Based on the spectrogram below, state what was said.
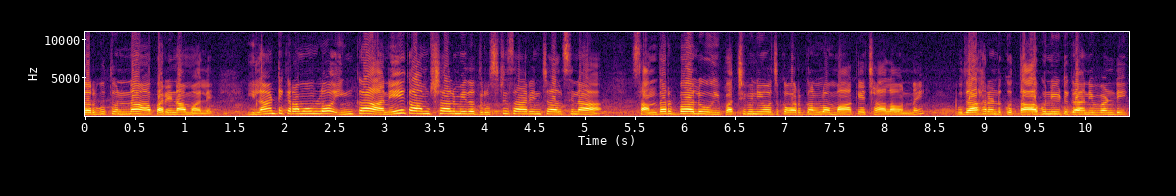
జరుగుతున్న పరిణామాలే. ఇలాంటి క్రమంలో ఇంకా అనేక అంశాల మీద దృష్టి సారించాల్సిన సందర్భాలు ఈ పశ్చిమ నియోజకవర్గంలో మాకే చాలా ఉన్నాయి. ఉదాహరణకు తాగునీటి కానివ్వండి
